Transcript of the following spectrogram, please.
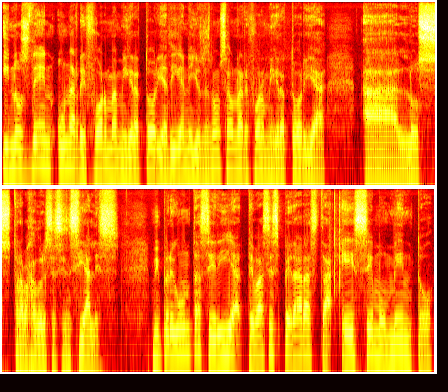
y nos den una reforma migratoria, digan ellos, les vamos a dar una reforma migratoria a los trabajadores esenciales. Mi pregunta sería, ¿te vas a esperar hasta ese momento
